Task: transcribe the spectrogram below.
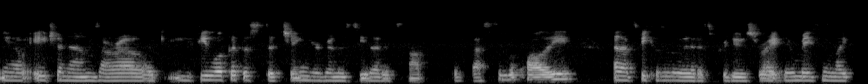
you know, H and M, Zara, like if you look at the stitching, you're gonna see that it's not the best of the quality, and that's because of the way that it's produced, right? They're making like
